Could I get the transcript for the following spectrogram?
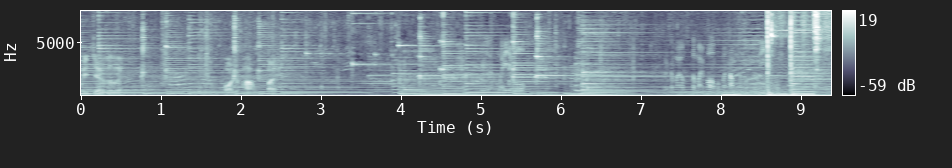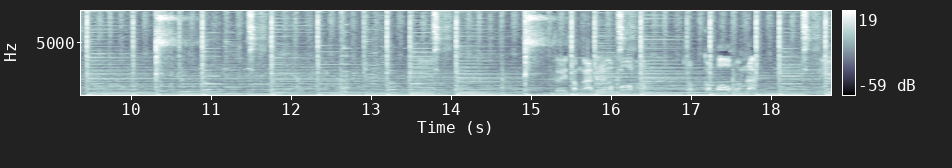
ไม่เจอกันเลยพ่อจะพาผมไปไม่รู้แต่สมัยสมัยพ่อผมมาทำถนนนี่เคยทำงานด้วยกับพ่อเนาะกับพ่อผมนะนี่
